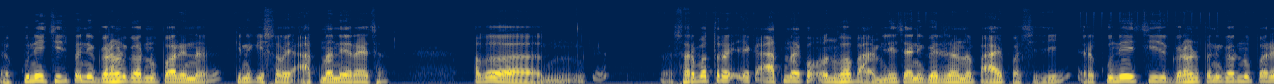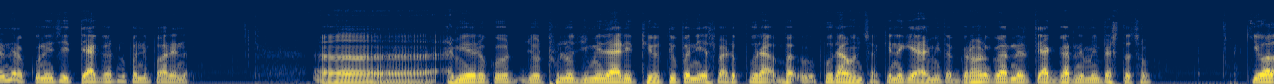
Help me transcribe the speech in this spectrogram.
र कुनै चिज पनि ग्रहण गर्नु परेन किनकि सबै आत्मा नै रहेछ। अब सर्वत्र एक आत्माको अनुभव हामीले चाहिँ गरिरहन पाएपछि र कुनै चिज ग्रहण पनि गर्नु परेन कुनै चिज त्याग गर्नु पनि परेन हामीहरूको जो ठुलो जिम्मेदारी थियो त्यो पनि यसबाट पुरा पुरा हुन्छ। किनकि हामी त ग्रहण गर्ने त्याग गर्नेमै व्यस्त छौँ। केवल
